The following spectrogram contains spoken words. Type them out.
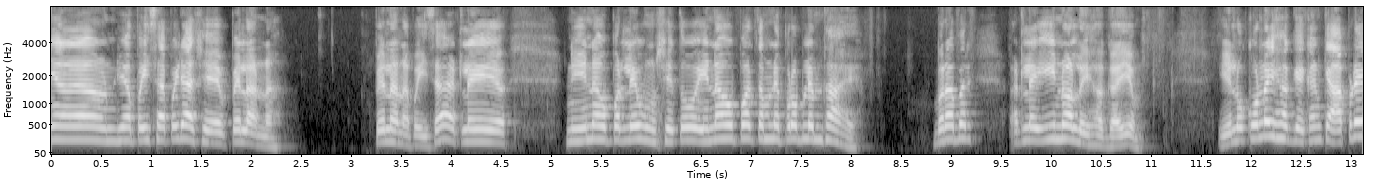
ત્યાં ત્યાં પૈસા પડ્યા છે પહેલાંના પહેલાંના પૈસા, એટલે ને એના ઉપર લેવું છે, તો એના ઉપર તમને પ્રોબ્લેમ થાય બરાબર? એટલે એ ન લઈ શકાય એમ. એ લોકો લઈ શકે કારણ કે આપણે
